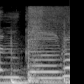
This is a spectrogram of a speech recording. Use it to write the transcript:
and go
